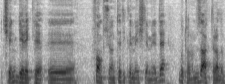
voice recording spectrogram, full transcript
için gerekli e, fonksiyon tetikleme işlemini de butonumuza aktaralım.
